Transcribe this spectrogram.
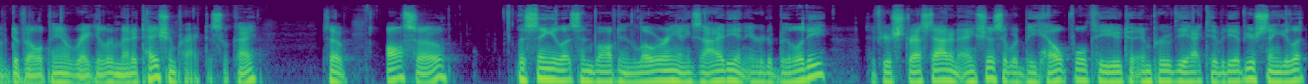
of developing a regular meditation practice. Okay. So, also, the cingulate's involved in lowering anxiety and irritability. If you're stressed out and anxious, it would be helpful to you to improve the activity of your cingulate.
